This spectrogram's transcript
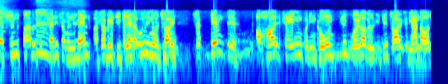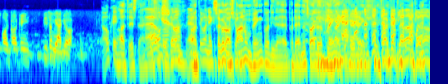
jeg synes bare, du skal tage det som en mand, og så hvis de klæder dig ud i noget tøj, så gem det og hold talen på din kone til brylluppet i det tøj, så de andre også får et godt grin, ligesom jeg gjorde. Okay. Åh, det er stærkt. Ja, okay, det var, ja, Og det var en ekstra så kan du også spare nogle penge på, dit, øh, på det andet tøj, du havde planlagt at købe, ikke? Joy bliver gladere og gladere.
